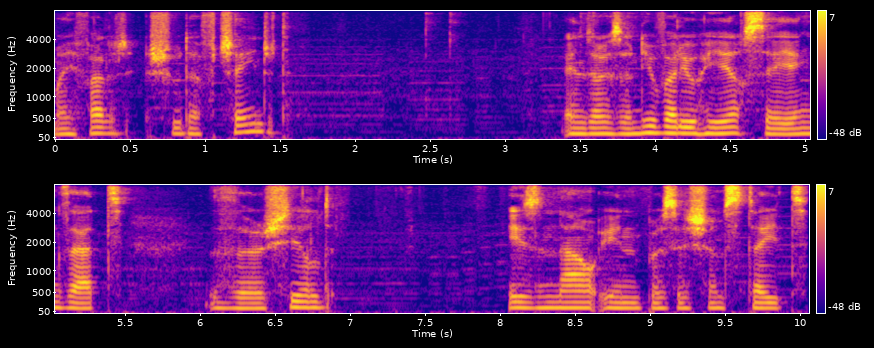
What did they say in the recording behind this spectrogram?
my file should have changed. And there is a new value here saying that the shield is now in position state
